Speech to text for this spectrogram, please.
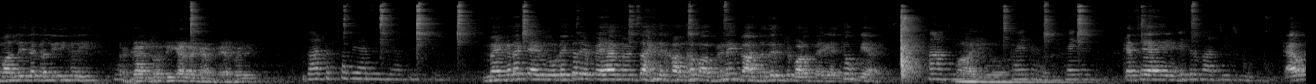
ਬਾਲੇ ਦਾ ਗੱਲ ਹੀ ਨਹੀਂ ਕਰੀ ਗਾਡਰ ਦੀ ਗੱਲ ਕਰਦੇ ਆ ਫਿਰ ਗਾਡਰ ਤਾਂ ਬਿਆਨ ਨਹੀਂ ਆਪਣੇ ਤੇ ਮੈਂ ਕਿਹੜਾ ਕਹਿ ਵੀ ਤੁਹਾਡੇ ਘਰੇ ਪਿਆ ਮੈਨੂੰ ਤਾਂ ਇਹ ਦਿਖਾਤਾ ਬਾਬੇ ਨੇ ਗੱਡ ਦੇ ਵਿੱਚ ਬਲ ਪੈ ਗਿਆ ਝੁਕ ਗਿਆ ਹਾਂ ਵਾਹ ਜੀ ਵਾਹ। ਹੈ ਤਾਂ ਹੈ ਕਿੱਥੇ ਆ ਇਹ ਇਹ ਦਰਵਾਜ਼ੇ 'ਚ ਹੀ। ਕਹੋ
